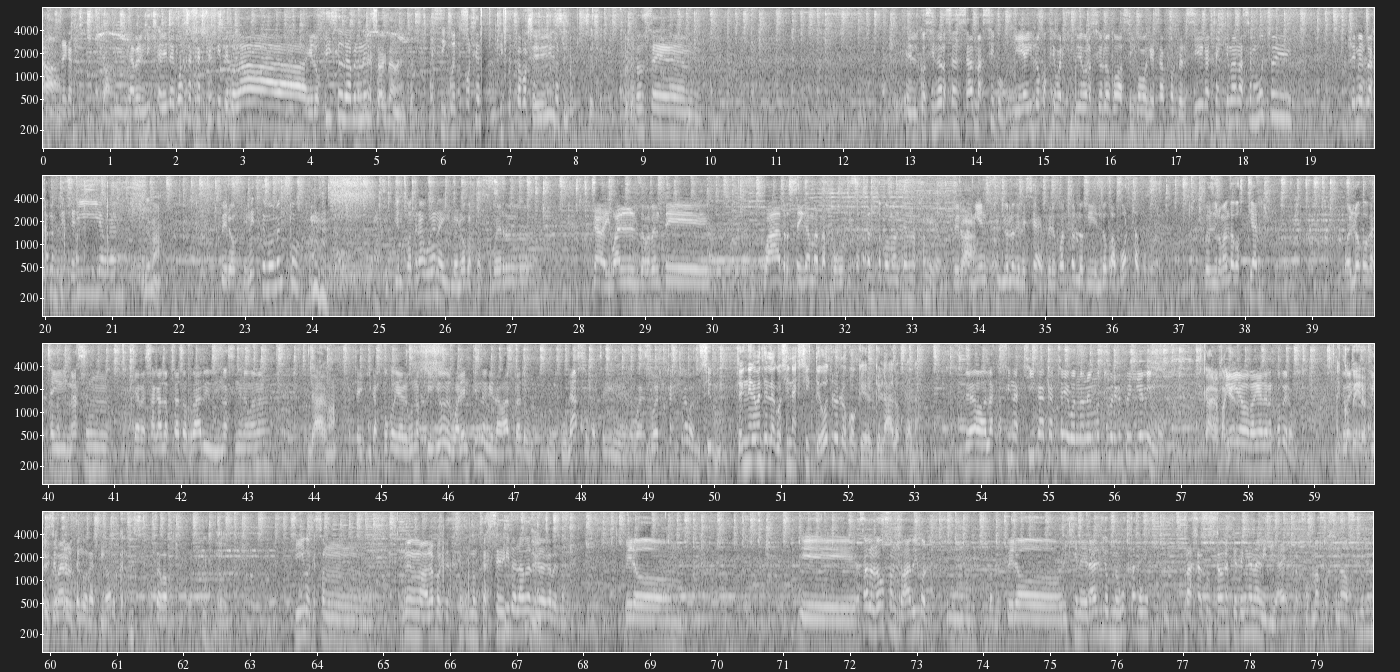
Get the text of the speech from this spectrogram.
claro. Y aprendís caleta de cosas, ¿cachai? Que te lo da el oficio de aprender. Exactamente. Es 50%, 50%. Sí, sí, sí, sí. Entonces, el cocinero se, se arma así, po. y hay locos que, por ejemplo, yo he conocido locos así como que dan por vencidos, ¿cachai? Que no hacen mucho y terminan trabajando en pizzería, weón. Pero en este momento, hace un tiempo atrás, weón, ahí los locos están súper. Claro, igual de repente 4 o 6 gamas tampoco quizás tanto para mantener una familia. Pero Claro. también yo lo que le decía, pero ¿cuánto es lo que el loco aporta? Pues? Pues si lo mando a costear, o el loco, ¿cachai? Me hace un. Ya me saca los platos rápido y no hace ni una mamá. Ya. ¿cachai? Y tampoco hay algunos que yo igual entiendo que lavar plato un, culazo, ¿cachai? Que la weá es súper chacha, la weá. Sí, técnicamente en la cocina existe otro loco que, que lava los platos. Pero las cocinas chicas, ¿cachai? Cuando no hay mucho, por ejemplo, hoy día mismo. Claro, ¿para qué? Pero, ¿para qué tener copero? El copero, El fin de el semana lo tengo castigado. sí, porque son. No, no hablar porque nunca se edita la cosa de la carretera. Pero. Eh, o sea, los logos son rápidos, igual, pero en general yo me gusta como trabajar con cabros que tengan habilidades. Me, ha funcionado súper bien.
